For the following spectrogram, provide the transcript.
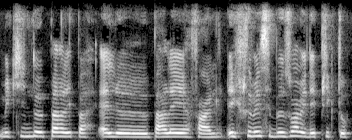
mais qui ne parlait pas. Elle euh, parlait, enfin, elle exprimait ses besoins avec des pictos.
